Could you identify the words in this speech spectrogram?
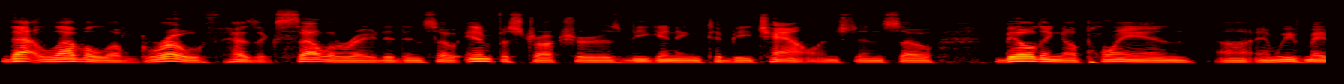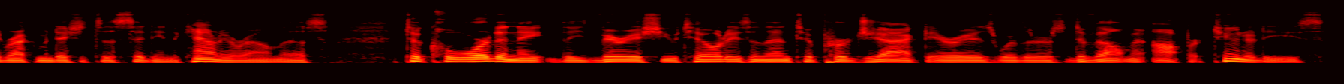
that level of growth has accelerated and so infrastructure is beginning to be challenged and so building a plan uh, and we've made recommendations to the city and the county around this to coordinate the various utilities and then to project areas where there's development opportunities.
